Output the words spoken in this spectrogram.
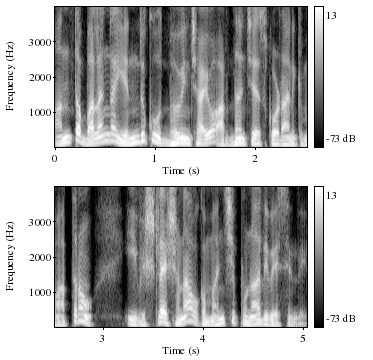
అంత బలంగా ఎందుకు ఉద్భవించాయో అర్థం చేసుకోవడానికి మాత్రం ఈ విశ్లేషణ ఒక మంచి పునాది వేసింది.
